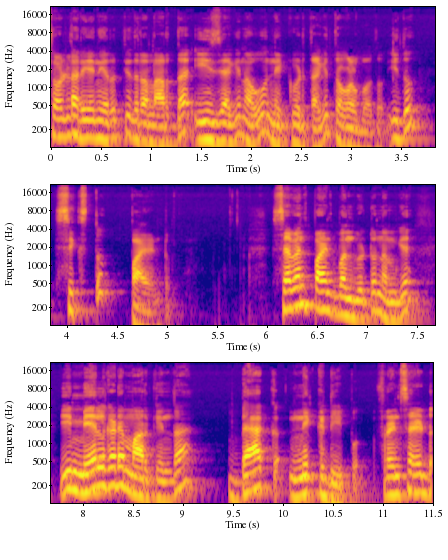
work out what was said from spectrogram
ಶೋಲ್ಡರ್ ಏನಿರುತ್ತೆ, ಇದರಲ್ಲಿ ಅರ್ಧ ಈಸಿಯಾಗಿ ನಾವು ನೆಕ್ ಬಿಡ್ತಾಗಿ ತೊಗೊಳ್ಬೋದು. ಇದು ಸಿಕ್ಸ್ತ್ ಪಾಯಿಂಟು ಸೆವೆಂತ್ ಪಾಯಿಂಟ್ ಬಂದುಬಿಟ್ಟು ನಮಗೆ ಈ ಮೇಲ್ಗಡೆ ಮಾರ್ಕಿಂದ back neck deep front side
